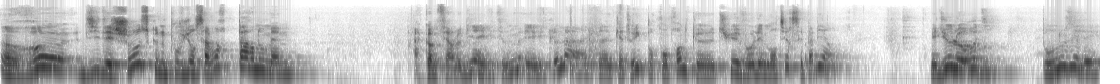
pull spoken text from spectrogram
redit des choses que nous pouvions savoir par nous-mêmes. Comme faire le bien évite le, le mal. Il faut être catholique pour comprendre que tuer, voler, mentir, c'est pas bien. Mais Dieu le redit pour nous aider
